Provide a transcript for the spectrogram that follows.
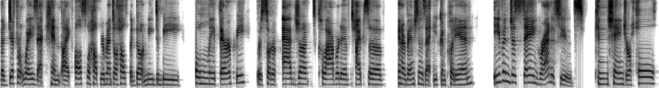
There are different ways that can like also help your mental health, but don't need to be only therapy. There's sort of adjunct collaborative types of interventions that you can put in. Even just saying gratitudes can change your whole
